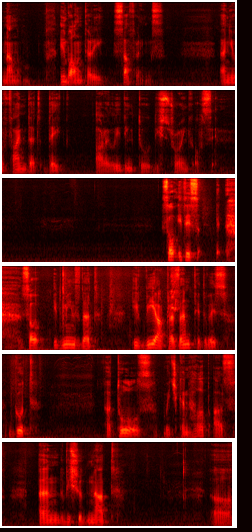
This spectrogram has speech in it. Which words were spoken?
non involuntary sufferings, and you find that they are leading to destroying of sin. So it is. So it means that if we are presented with good uh, tools which can help us, and we should not uh,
